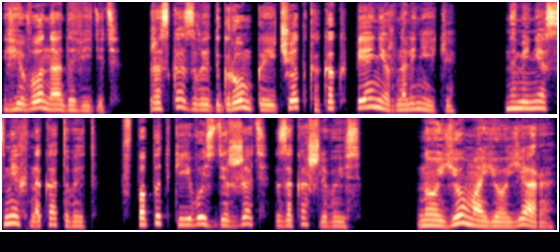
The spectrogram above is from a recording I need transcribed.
Его надо видеть. Рассказывает громко и четко, как пионер на линейке. На меня смех накатывает. В попытке его сдержать закашливаюсь. Но, ё-моё, Яра!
